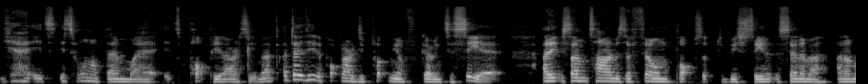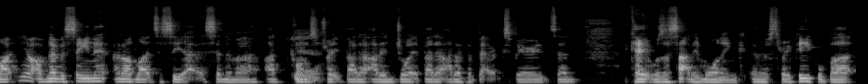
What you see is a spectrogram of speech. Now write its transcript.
yeah, it's it's one of them where it's popularity, and I, I don't think the popularity put me off going to see it. I think sometimes a film pops up to be seen at the cinema, and I'm like, you know, I've never seen it, and I'd like to see it at a cinema. I'd concentrate yeah. better, I'd enjoy it better, I'd have a better experience. And okay, it was a Saturday morning, and there was three people, but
